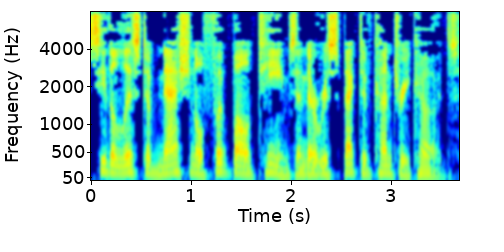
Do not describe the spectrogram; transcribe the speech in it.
See the list of national football teams and their respective country codes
